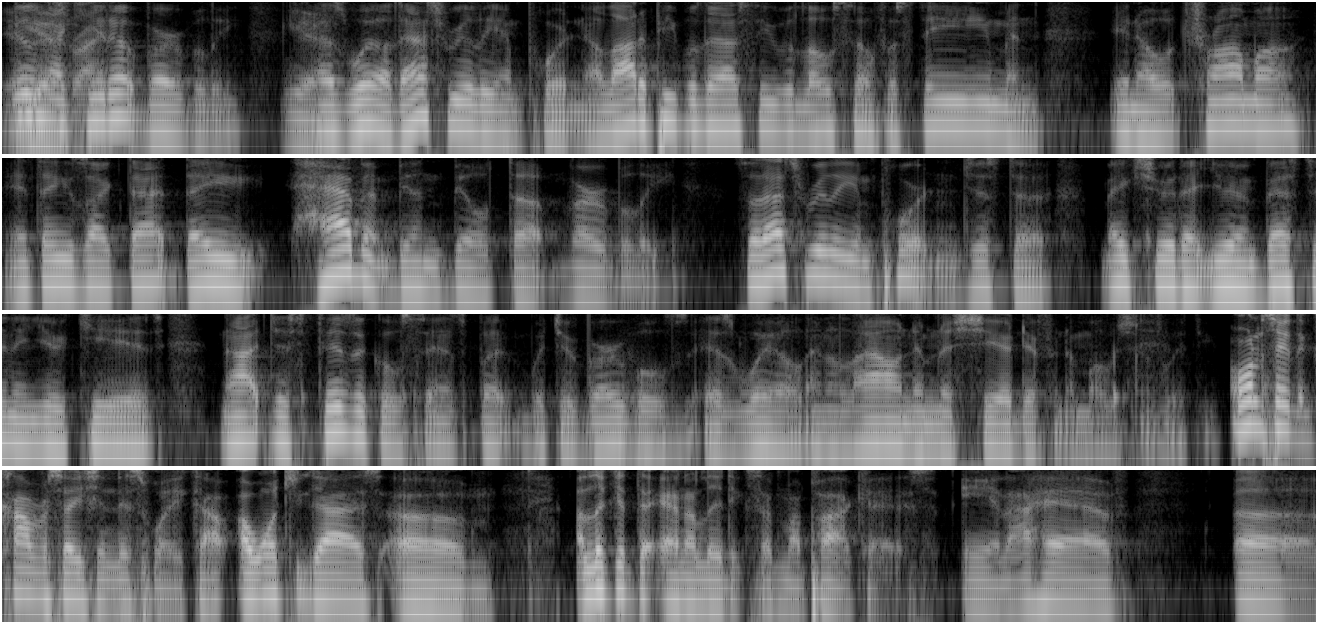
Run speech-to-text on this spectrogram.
Building Yeah. that kid up verbally Yeah. as well. That's really important. A lot of people that I see with low self esteem and you know trauma and things like that, they haven't been built up verbally. So that's really important, just to make sure that you're investing in your kids, not just physical sense, but with your verbals as well, and allowing them to share different emotions with you. I want to take the conversation this way. I, I want you guys. Um, I look at the analytics of my podcast, and I have a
